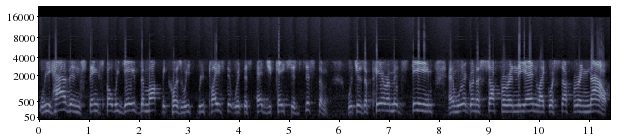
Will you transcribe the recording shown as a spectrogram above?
We have instincts, but we gave them up because we replaced it with this education system, which is a pyramid scheme, and we're going to suffer in the end like we're suffering now.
